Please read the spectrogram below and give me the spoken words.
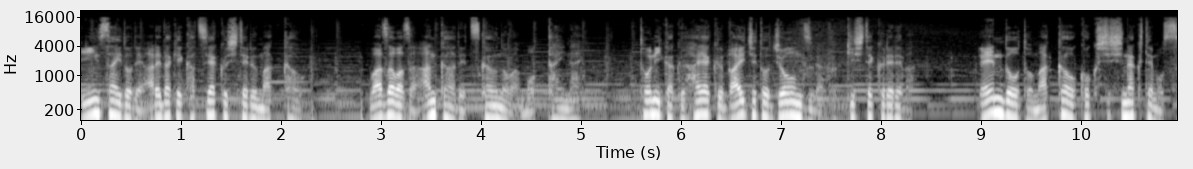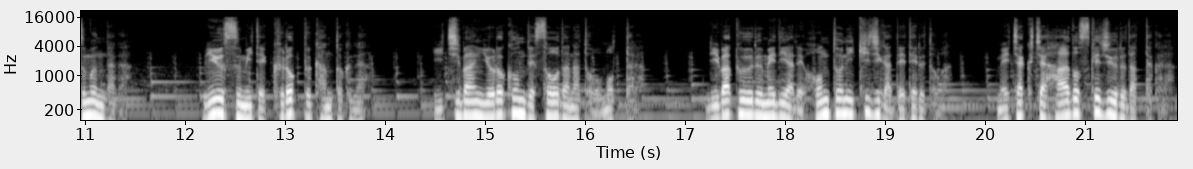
インサイドであれだけ活躍してる真っ赤をわざわざアンカーで使うのはもったいない。とにかく早くバイチェとジョーンズが復帰してくれれば遠藤と真っ赤を酷使しなくても済むんだがニュース見てクロップ監督が一番喜んでそうだなと思ったらリバプールメディアで本当に記事が出てるとはめちゃくちゃハードスケジュールだったから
